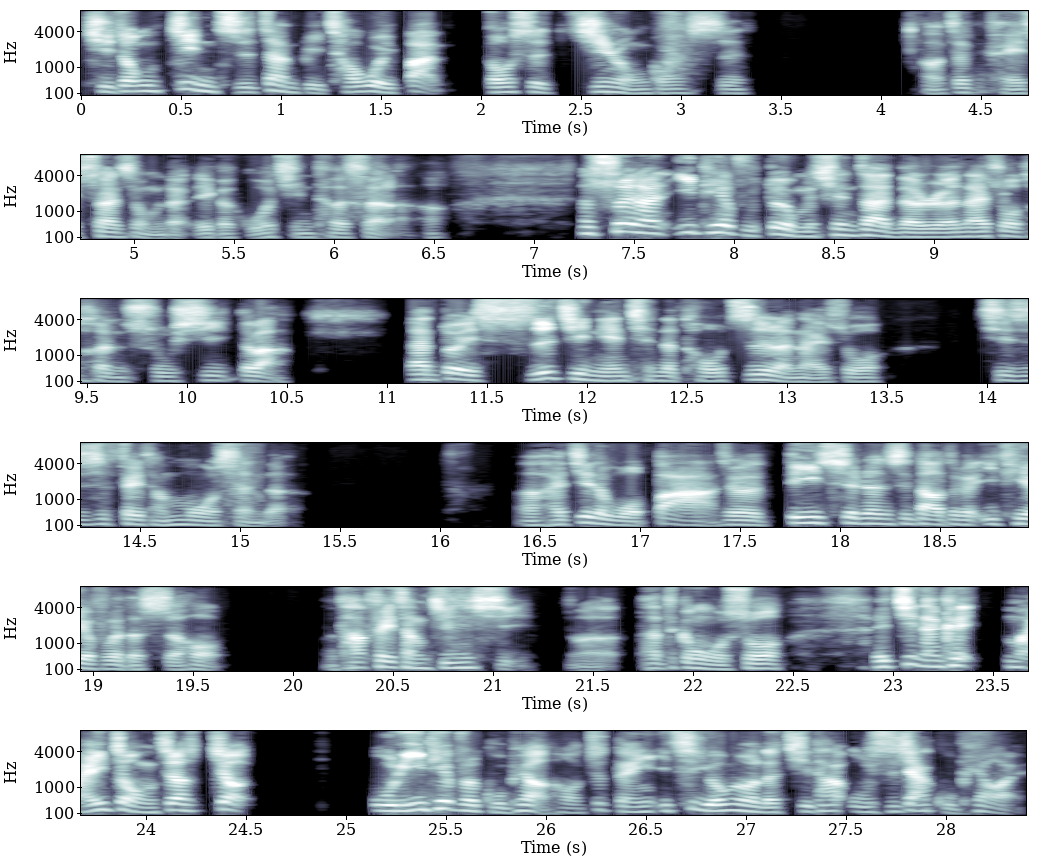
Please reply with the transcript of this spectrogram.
其中净值占比超过一半都是金融公司啊，这可以算是我们的一个国情特色了啊。那虽然 ETF 对我们现在的人来说很熟悉，对吧？但对十几年前的投资人来说，其实是非常陌生的啊。还记得我爸就是第一次认识到这个 ETF 的时候。他非常惊喜，呃，他就跟我说：“哎，竟然可以买一种叫叫五零 ETF 的股票，哈，就等于一次拥有了其他五十家股票，哎，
